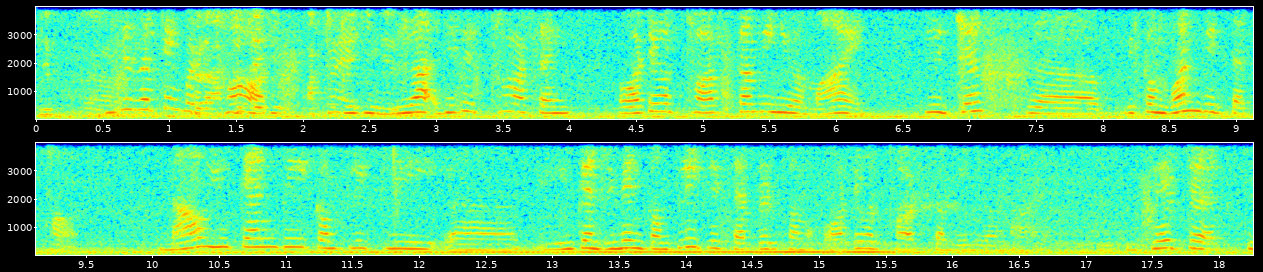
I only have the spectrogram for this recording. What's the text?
If, uh, This is nothing but but after thought. taking after Right. taking his Yeah, this is thoughts and whatever thoughts come in your mind, you just uh, become one with that thought. Now you can be completely, uh, you can remain completely separate from whatever thoughts come in your mind. You said uh,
